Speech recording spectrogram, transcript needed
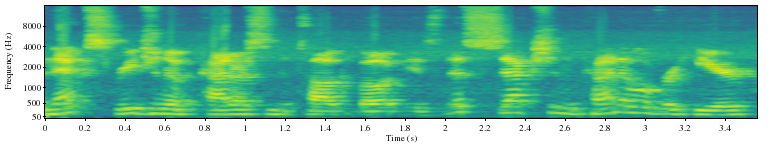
Next region of Patterson to talk about is this section kind of over here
